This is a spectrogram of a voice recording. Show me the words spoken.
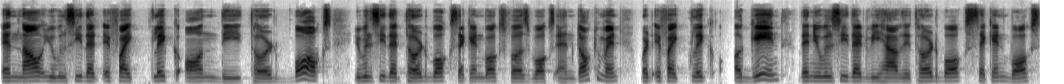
And now you will see that if I click on the third box, you will see that third box, second box, first box and document. But if I click again, then you will see that we have the third box, second box,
